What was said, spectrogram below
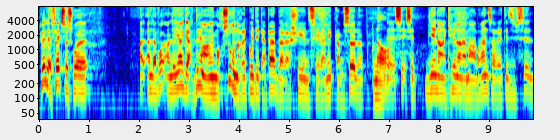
Puis là, le fait que ce soit. En, l'ayant gardé en un morceau, on n'aurait pas été capable d'arracher une céramique comme ça. Là. Non. Euh, c'est c'est bien ancré dans la membrane, ça aurait été difficile.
